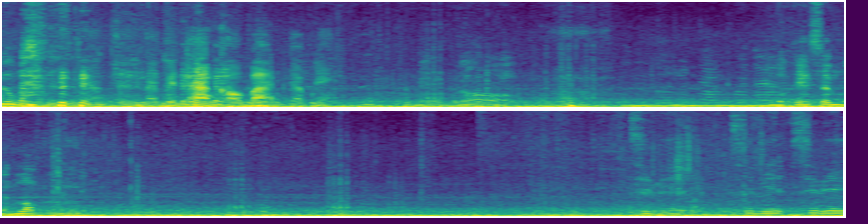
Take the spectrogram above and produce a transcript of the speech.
ลูกนั่นเป็นทางเข้าบ้านครับเนี่ยเมียนก็มันทางมานะโลเคชั่นมันล็อกสิริสิริสิริ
